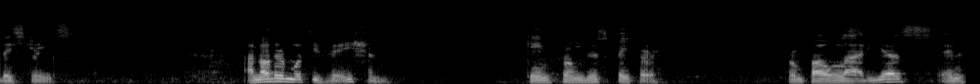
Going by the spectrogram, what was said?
the strings. Another motivation came from this paper from Paulo Arias and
